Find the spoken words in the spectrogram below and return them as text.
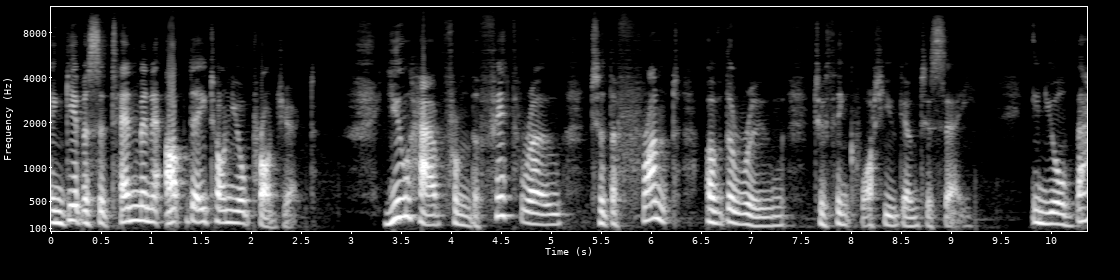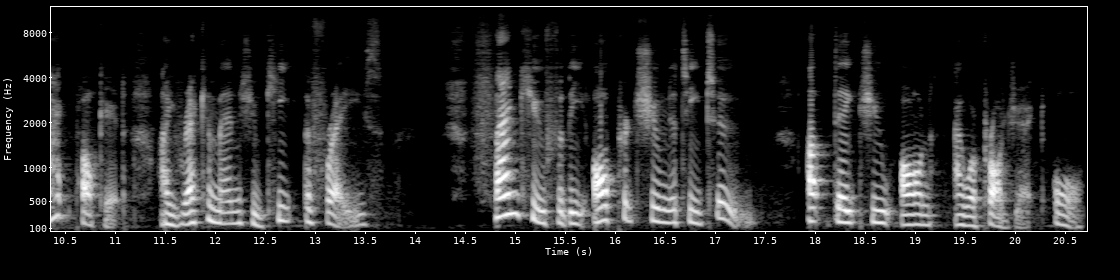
and give us a 10 minute update on your project? You have from the fifth row to the front of the room to think what you're you going to say. In your back pocket, I recommend you keep the phrase, thank you for the opportunity to update you on our project or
